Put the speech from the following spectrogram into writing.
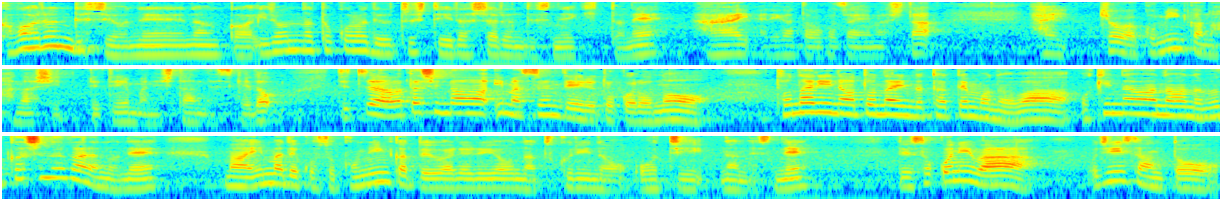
変わるんですよね。なんかいろんなところで写していらっしゃるんですねきっとね。はいありがとうございました。はい今日は古民家の話ってテーマにしたんですけど実は私の今住んでいるところの隣の隣の建物は沖縄のあの昔ながらのね、まあ、今でこそ古民家と言われるような作りのお家なんですね。でそこにはおじいさんと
